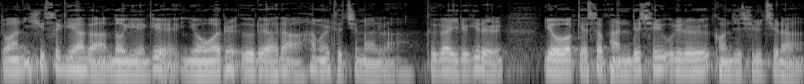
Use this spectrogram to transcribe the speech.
또한 히스기야가 너희에게 여호와를 의뢰하라 함을 듣지 말라. 그가 이르기를 여호와께서 반드시 우리를 건지실지라.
